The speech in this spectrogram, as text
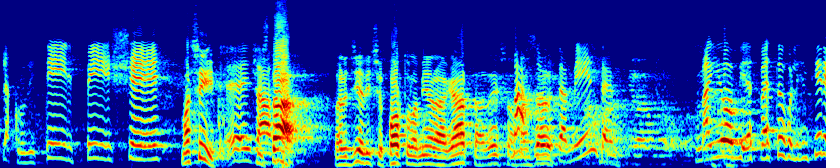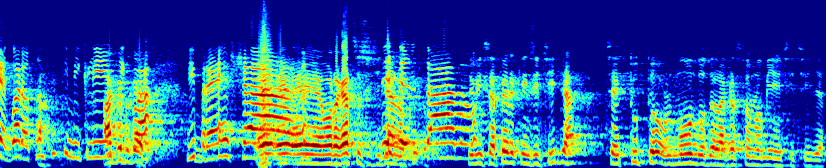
la crudité, il pesce. Ma sì, eh, ci esatto. sta. La regia dice porto la mia ragazza adesso a Ma mangiare. assolutamente. Ma io vi aspetto volentieri, guarda, ho tantissimi Anche clienti qua di Brescia, È, è- è un ragazzo siciliano. Devi sapere che in Sicilia c'è tutto il mondo della gastronomia in Sicilia.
